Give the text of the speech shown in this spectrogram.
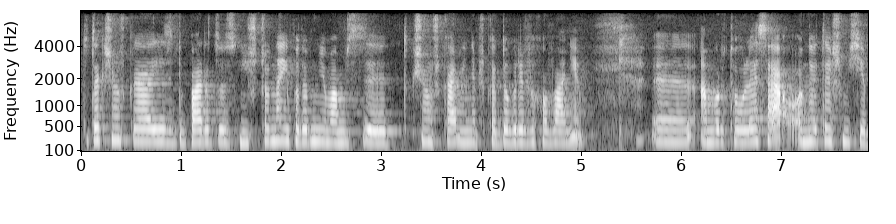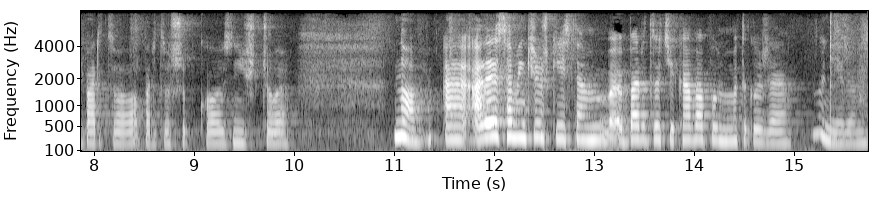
to ta książka jest bardzo zniszczona i podobnie mam z książkami, na przykład Dobre Wychowanie e, Amor Toulesa, one też mi się bardzo, bardzo szybko zniszczyły. No, ale samej książki jestem bardzo ciekawa, pomimo tego, że, no nie wiem,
